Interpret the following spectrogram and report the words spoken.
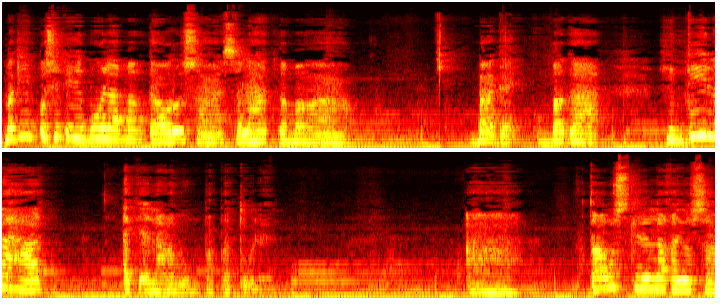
maging positibo lamang Taurus ha, sa lahat ng mga bagay. Kumbaga, hindi lahat ay kailangan mong papatulan. Ah, Taurus kilala kayo sa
